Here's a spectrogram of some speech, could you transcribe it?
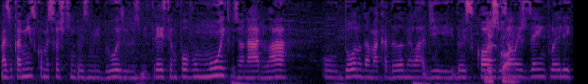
Mas o Caminhos começou acho que em 2002 ou 2003, tem um povo muito visionário lá. O dono da macadâmia lá de Dois Córregos é um exemplo, ele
